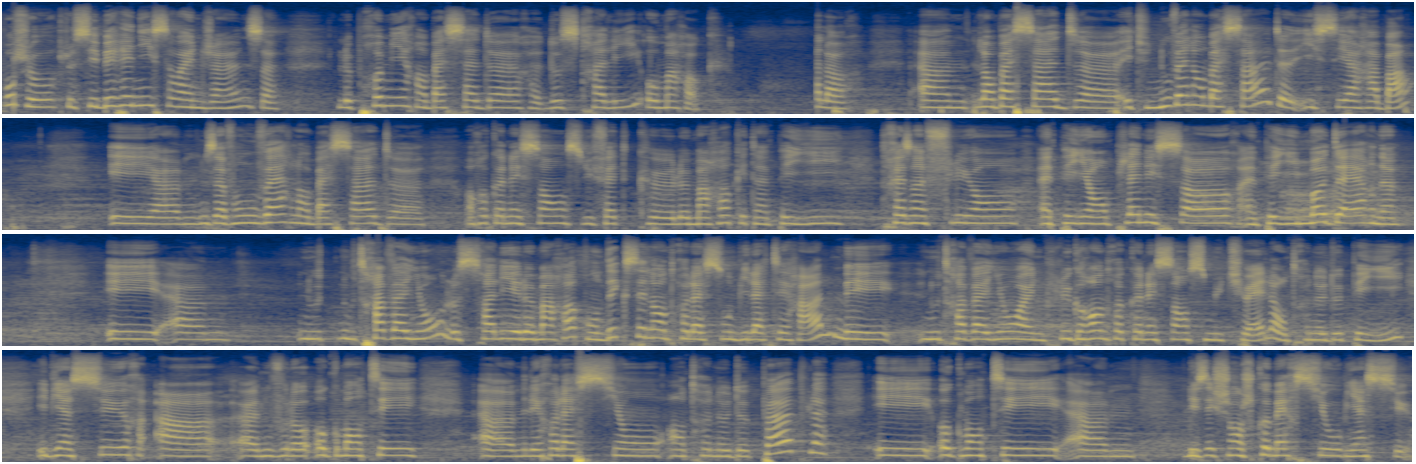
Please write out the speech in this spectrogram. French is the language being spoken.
Bonjour, je suis Bérénice Owen-Jones, le premier ambassadeur d'Australie au Maroc. Alors, euh, l'ambassade euh, est une nouvelle ambassade ici à Rabat et euh, nous avons ouvert l'ambassade en reconnaissance du fait que le Maroc est un pays très influent, un pays en plein essor, un pays moderne. Et nous, travaillons, l'Australie et le Maroc ont d'excellentes relations bilatérales, mais nous travaillons à une plus grande reconnaissance mutuelle entre nos deux pays. Et bien sûr, nous voulons augmenter euh, les relations entre nos deux peuples et augmenter euh, les échanges commerciaux, bien sûr.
